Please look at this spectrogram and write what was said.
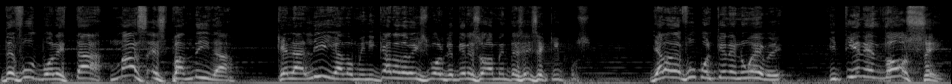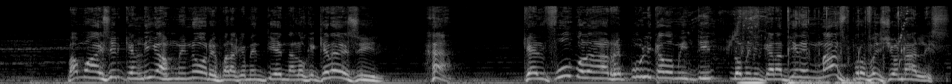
de fútbol está más expandida que la liga dominicana de béisbol que tiene solamente seis equipos. Ya la de fútbol tiene nueve y tiene doce. Vamos a decir que en ligas menores, para que me entiendan, lo que quiere decir ja, que el fútbol en la República Dominicana tiene más profesionales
